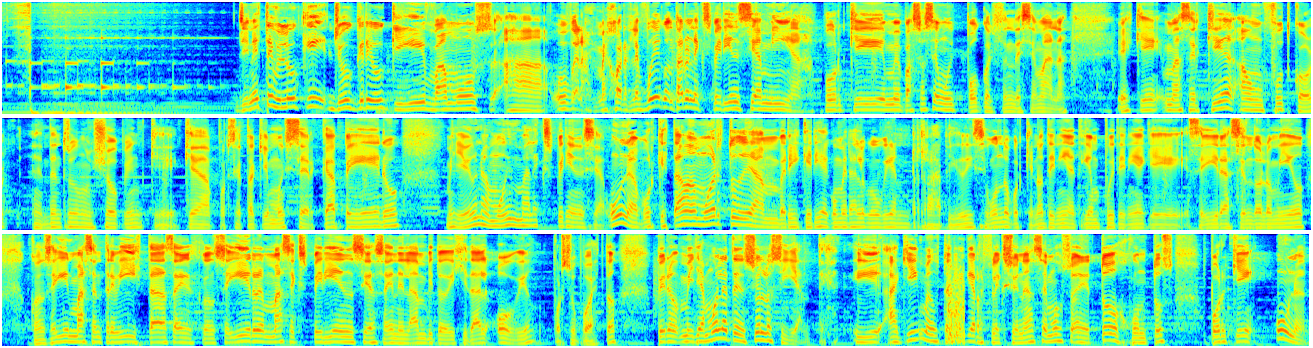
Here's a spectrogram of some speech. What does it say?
Y en este bloque yo creo que vamos a... bueno, mejor, les voy a contar una experiencia mía, porque me pasó hace muy poco el fin de semana es que me acerqué a un food court eh, dentro de un shopping que queda, por cierto, aquí muy cerca, pero me llevé una muy mala experiencia. Una, porque estaba muerto de hambre y quería comer algo bien rápido. Y segundo, porque no tenía tiempo y tenía que seguir haciendo lo mío, conseguir más entrevistas, eh, conseguir más experiencias en el ámbito digital, obvio, por supuesto. Pero me llamó la atención lo siguiente. Y aquí me gustaría que reflexionásemos eh, todos juntos, porque una,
